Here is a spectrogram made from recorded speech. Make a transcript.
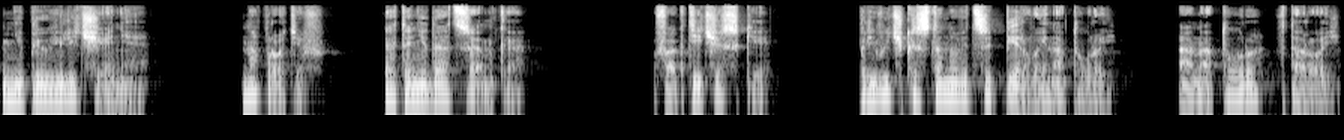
не преувеличение. Напротив, это недооценка. Фактически, привычка становится первой натурой, а натура – второй.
